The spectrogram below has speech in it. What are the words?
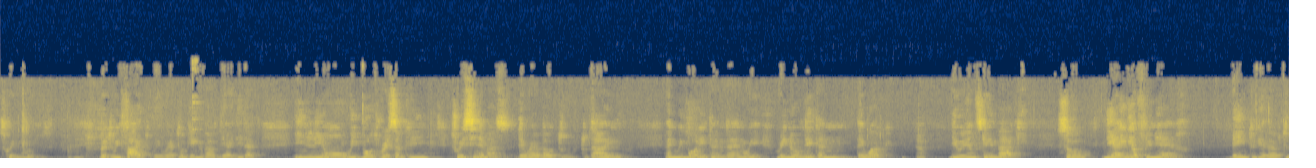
screen rooms. Hmm. But we fight. We were talking about the idea that in Lyon we bought recently three cinemas. They were about to, to die, and we bought it and then we renovated it and they work. Yeah. The audience came back. So the idea of Lumière being together to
